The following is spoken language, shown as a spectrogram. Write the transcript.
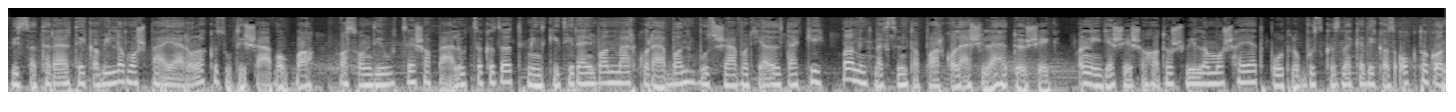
visszaterelték a villamospályáról a közúti sávokba. A Szondi utca és a Pál utca között mindkét irányban már korábban buszsávot jelöltek ki, valamint megszűnt a parkolási lehetőség. A 4-es és a 6-os villamos helyett pótlóbusz közlekedik az Oktogon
